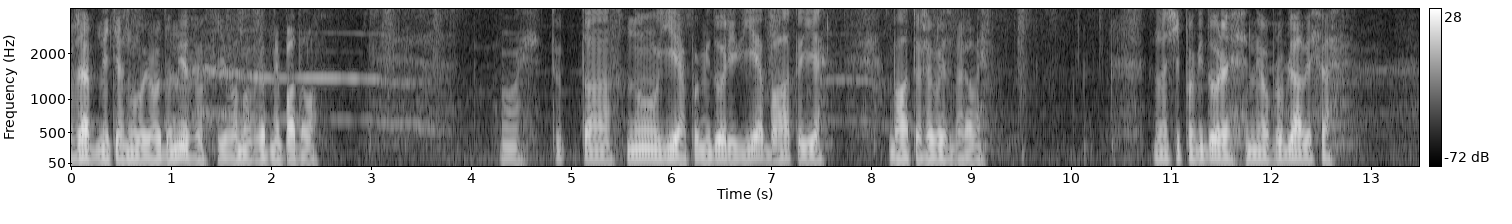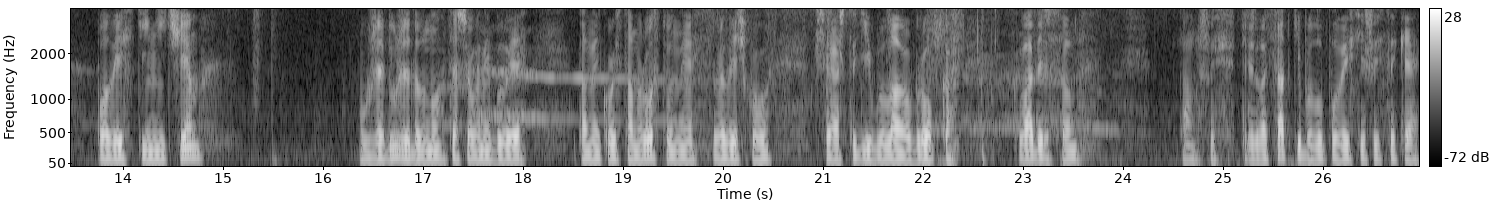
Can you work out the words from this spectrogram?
вже б не тягнуло його донизу і воно вже б не падало. Ось тут ну є, помідорів є, багато є, багато вже визбирали. Значить, помідори не оброблялися по листі нічим. Уже дуже давно. Це ще вони були там якогось там росту невеличкого. Ще аж тоді була обробка квадрісом. Там щось 320 було по листі, щось таке.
